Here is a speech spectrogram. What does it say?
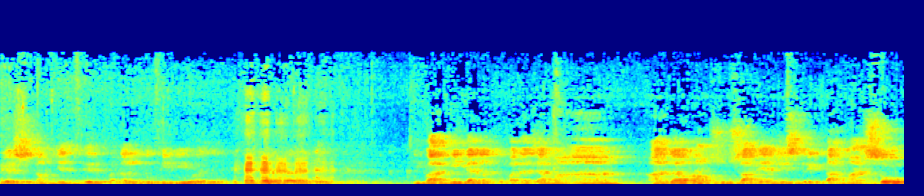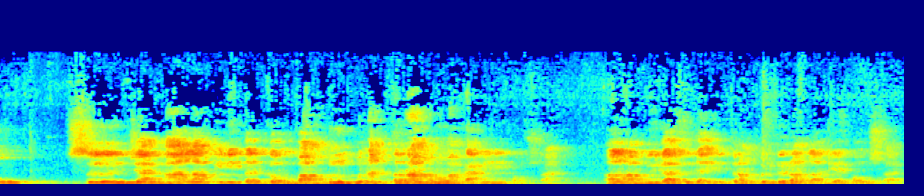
Dia sedang nyetir, padahal itu video aja. Dibagikanlah kepada jamaah. Ada orang susah yang listrik tak masuk, Sejak alam ini terkembang belum pernah terang rumah kami ini Pak Ustaz. Alhamdulillah sejak ini terang benderanglah dia Pak Ustaz.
